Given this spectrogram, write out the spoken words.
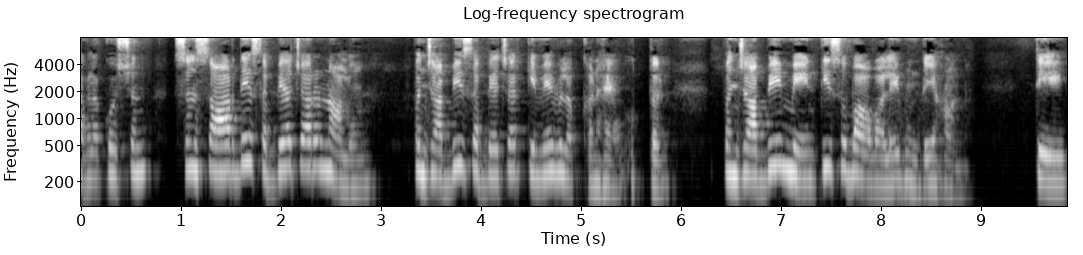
ਅਗਲਾ ਕੁਐਸਚਨ ਸੰਸਾਰ ਦੇ ਸੱਭਿਆਚਾਰ ਨਾਲੋਂ ਪੰਜਾਬੀ ਸੱਭਿਆਚਾਰ ਕਿਵੇਂ ਵਿਲੱਖਣ ਹੈ? ਉੱਤਰ, ਪੰਜਾਬੀ ਮਿਹਨਤੀ ਸੁਭਾਅ ਵਾਲੇ ਹੁੰਦੇ ਹਨ ਤੇ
